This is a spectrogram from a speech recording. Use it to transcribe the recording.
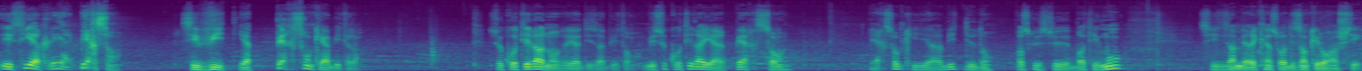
Ici, il n'y a rien, personne. C'est vide, il n'y a personne qui habite là. Ce côté-là, non, il y a des habitants. Mais ce côté-là, il n'y a personne. Personne qui habite dedans. Parce que ce bâtiment, c'est les Américains, soi-disant, qui l'ont racheté.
